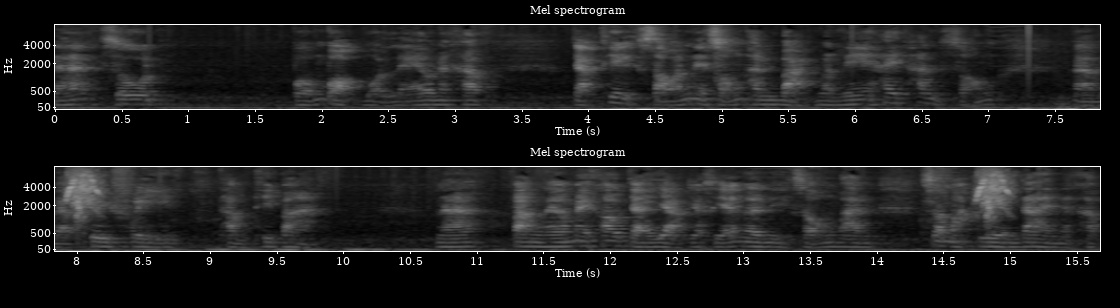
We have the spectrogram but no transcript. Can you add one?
นะฮะสูตรผมบอกหมดแล้วนะครับ จากที่สอนเนี่ย2,000 บาทวันนี้ให้ท่านสองแบบฟรีๆทำที่บ้านนะฟังแล้วไม่เข้าใจอยากจะเสียเงินอีก 2,000 สมัครเรียนได้นะครับ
